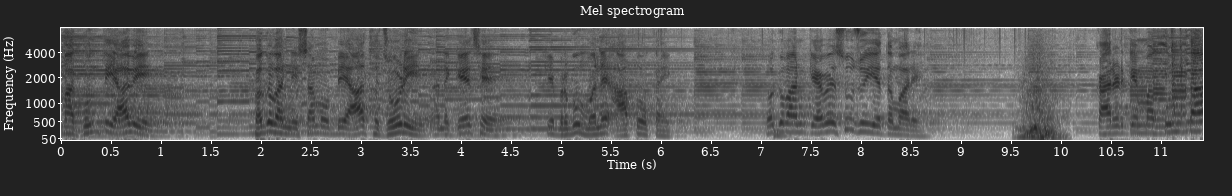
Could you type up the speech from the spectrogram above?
માં કુંતી આવી, ભગવાનની સામે બે હાથ જોડી અને કહે છે કે, પ્રભુ, મને આપો કંઈક. ભગવાન કે, હવે શું જોઈએ તમારે? કારણ કે માં કુંતા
